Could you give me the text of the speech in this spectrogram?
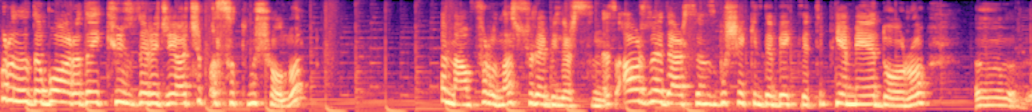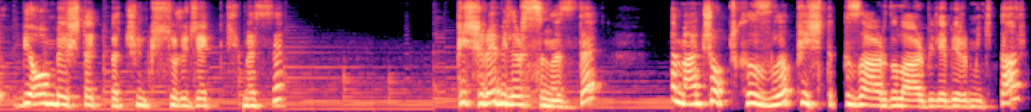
Fırını da bu arada 200 dereceye açıp ısıtmış olun. Hemen fırına sürebilirsiniz. Arzu ederseniz bu şekilde bekletip yemeğe doğru e, bir 15 dakika çünkü sürecek pişmesi. Pişirebilirsiniz de. Hemen çok hızlı pişti, kızardılar bile bir miktar.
